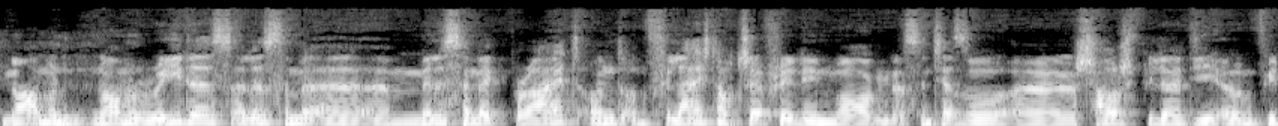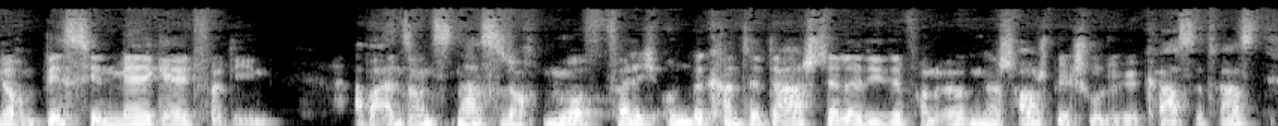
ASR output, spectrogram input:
Norman, Norman Reedus, Alyssa, äh, äh, Melissa McBride und und vielleicht noch Jeffrey Dean Morgan. Das sind ja so äh, Schauspieler, die irgendwie noch ein bisschen mehr Geld verdienen. Aber ansonsten hast du doch nur völlig unbekannte Darsteller, die du von irgendeiner Schauspielschule gecastet hast,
